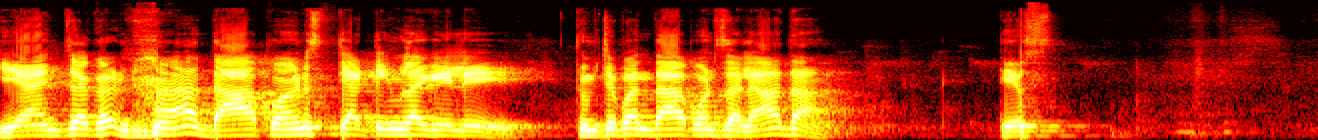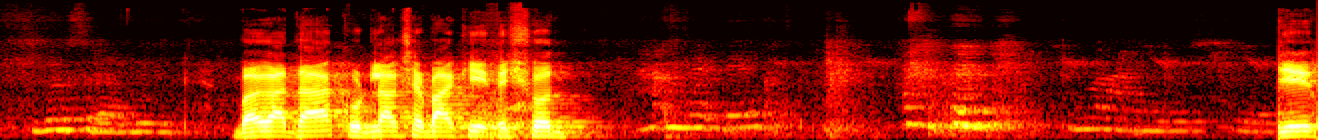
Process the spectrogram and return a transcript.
यांच्याकडनं दहा पॉईंट्स त्या टीमला गेले. तुमचे पण दहा पॉईंट्स झाले आता ते बघ आता कुठला अक्षर बाकी आहे ते शोध. जीत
